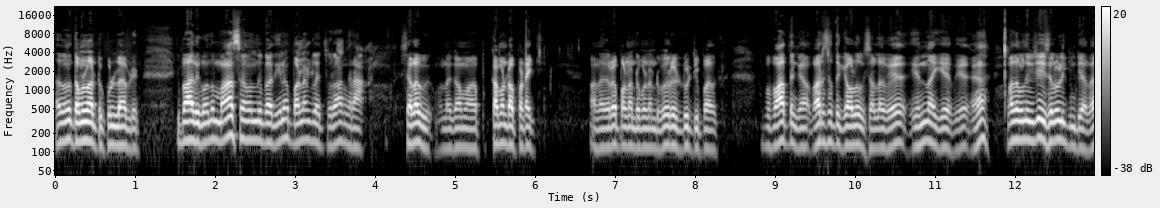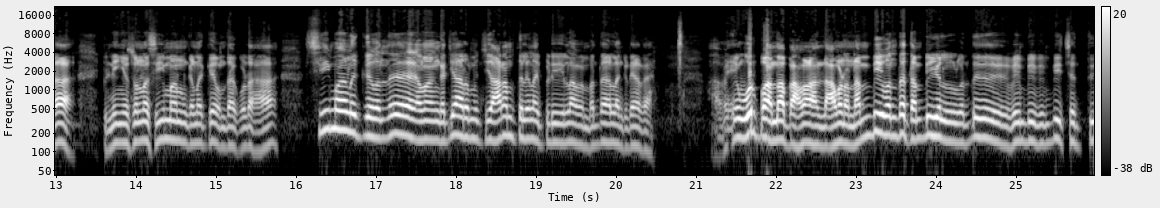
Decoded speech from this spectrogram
அது வந்து தமிழ்நாட்டுக்குள்ளே அப்படின்னு. இப்போ அதுக்கு வந்து மாதம் வந்து பார்த்திங்கன்னா பன்னெண்டு லட்ச ரூபாங்கிறான். செலவு. அந்த கம கமண்டோ படைக்கு. அந்த பன்னெண்டு பன்னெண்டு பேர் டியூட்டி பார்க்குற அப்போ பார்த்துங்க வருஷத்துக்கு எவ்வளவு செலவு? என்ன ஏது? ஆ? அதை வந்து விஜய் செலவழிக்க முடியாதா? இப்போ நீங்கள் சொன்ன சீமான் கணக்கே வந்தால் கூட சீமானுக்கு வந்து அவன் கட்சி ஆரம்பித்து ஆரம்பத்துலலாம் இப்படிலாம் அவன் வந்ததெல்லாம் கிடையாதா? அவன் ஊர்ப்பா அந்த அவன் அந்த அவனை நம்பி வந்த தம்பிகள் வந்து வெம்பி வெம்பி செத்து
